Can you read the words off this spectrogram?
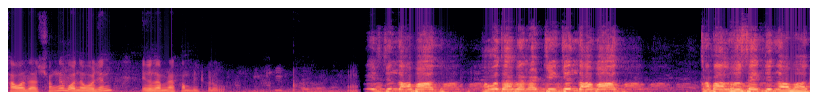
খাওয়া দাওয়ার সঙ্গে বনভোজন এগুলো আমরা কমপ্লিট করব। জিন্দাবাদ, মমতা ব্যানার্জি জিন্দাবাদ, কামাল হোসেন জিন্দাবাদ।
